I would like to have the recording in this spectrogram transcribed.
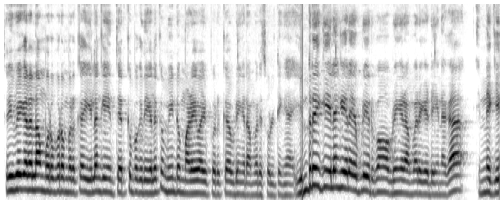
சரி இவைகளெல்லாம் ஒருபுறம் இருக்க இலங்கையின் தெற்கு பகுதிகளுக்கு மீண்டும் மழை வாய்ப்பு இருக்குது அப்படிங்கிற மாதிரி சொல்லிட்டீங்க. இன்றைக்கு இலங்கையில் எப்படி இருக்கும் அப்படிங்கிற மாதிரி கேட்டிங்கனாக்கா இன்றைக்கி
